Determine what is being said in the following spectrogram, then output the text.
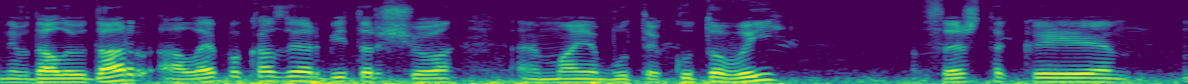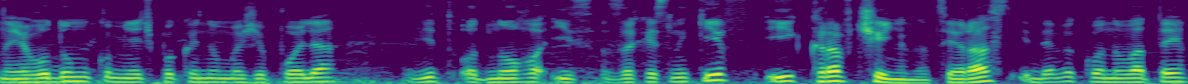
невдалий удар, але показує арбітр, що е, має бути кутовий. Все ж таки, на його думку, м'яч покинув межі поля від одного із захисників. І Кравчиня на цей раз іде виконувати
